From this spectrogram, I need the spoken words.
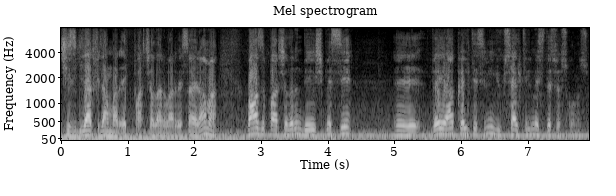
çizgiler falan var, ek parçalar var vesaire ama bazı parçaların değişmesi e, veya kalitesinin yükseltilmesi de söz konusu.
